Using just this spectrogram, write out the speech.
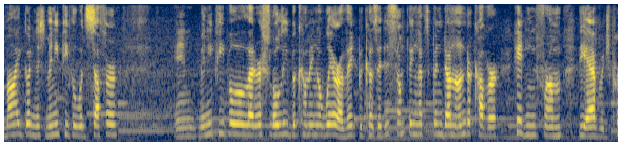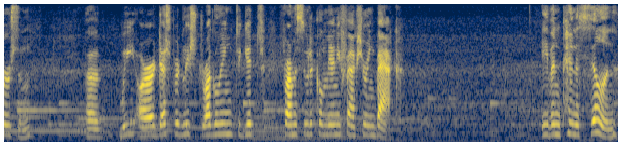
my goodness, many people would suffer. And many people that are slowly becoming aware of it because it is something that's been done undercover, hidden from the average person. Uh, we are desperately struggling to get pharmaceutical manufacturing back. Even penicillin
